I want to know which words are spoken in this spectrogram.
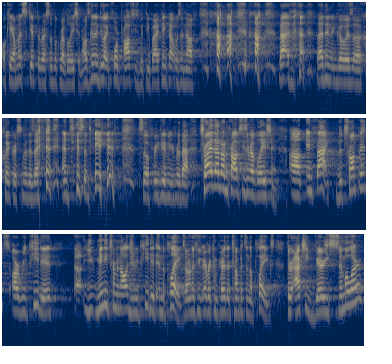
okay, I'm going to skip the rest of the book of Revelation. I was going to do like four prophecies with you, but I think that was enough. that, that didn't go as uh, quick or smooth as I anticipated, so forgive me for that. Try that on prophecies and Revelation. Um, in fact, the trumpets are repeated. Uh, you, many terminology repeated in the plagues. I don't know if you've ever compared the trumpets and the plagues. They're actually very similar,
